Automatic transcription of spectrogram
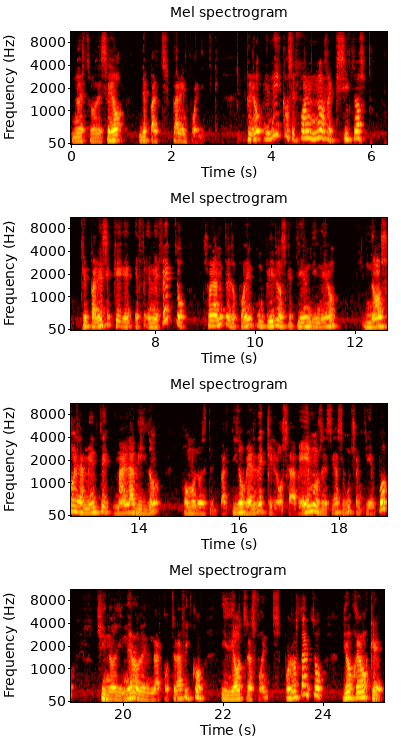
nuestro deseo de participar en política. Pero en México se ponen unos requisitos que parece que e, en efecto solamente lo pueden cumplir los que tienen dinero, no solamente mal habido, como los del Partido Verde, que lo sabemos desde hace mucho tiempo, sino dinero del narcotráfico y de otras fuentes. Por lo tanto, yo creo que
